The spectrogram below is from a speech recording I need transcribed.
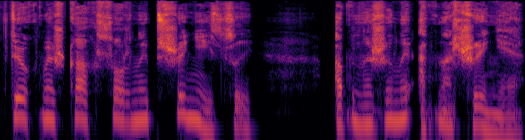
в «Трех мешках сорной пшеницы» обнажены отношения,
